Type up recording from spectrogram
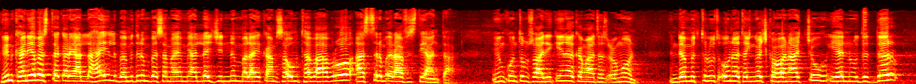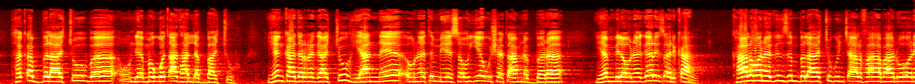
ግን ከእኔ በስተቀር ያለ ኃይል በምድርም በሰማይም ያለ ጅንም መላይካም ሰውም ተባብሮ አስር ምዕራፍ እስቲ አንጣ። ኢንኩንቱም ሷዲቂነ ከማ ተዝዑሙን እንደምትሉት እውነተኞች ከሆናችሁ ይህን ውድድር ተቀብላችሁ መወጣት አለባችሁ ይህን ካደረጋችሁ ያነ እውነትም ይሄ ሰውዬ ውሸታም ነበረ የሚለው ነገር ይጸድቃል ካልሆነ ግን ዝም ብላችሁ ጉንጫ አልፋ ባዶ ወሬ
